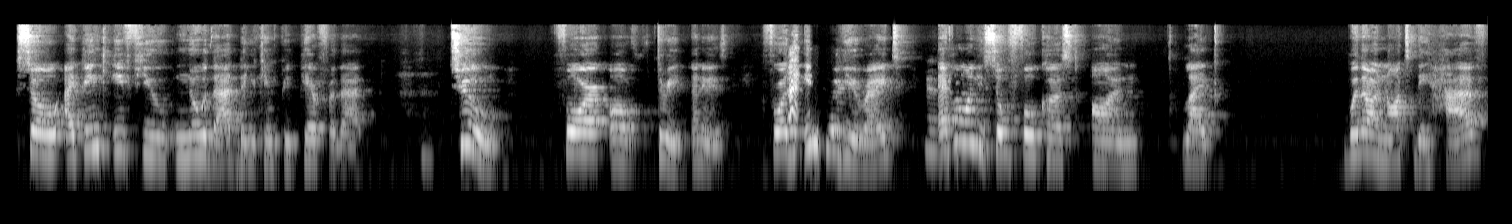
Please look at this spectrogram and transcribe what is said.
So I think if you know that, then you can prepare for that. Two, four, or three. Anyways, for the interview, right? Yeah. Everyone is so focused on like whether or not they have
